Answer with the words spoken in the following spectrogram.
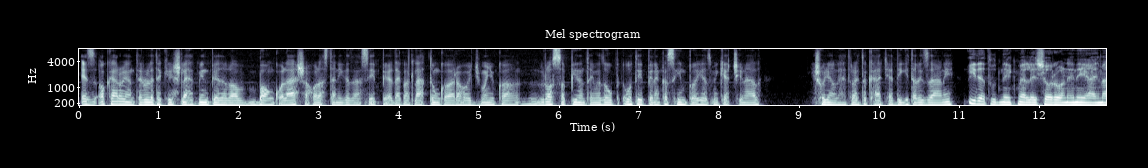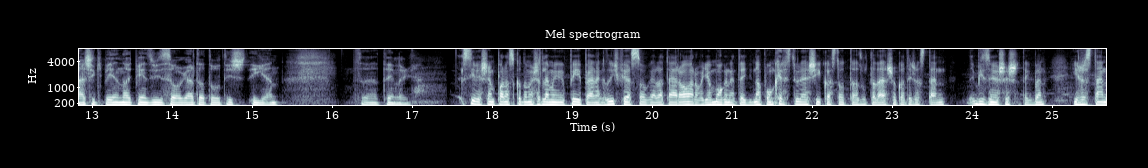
Ez akár olyan területeken is lehet, mint például a bankolás, ahol aztán igazán szép példákat láttunk arra, hogy mondjuk a rosszabb pillanataim az OTP-nek a Simple, az miket csinál és hogyan lehet rajta kártyát digitalizálni. Ide tudnék mellé sorolni néhány másik pénz, nagy pénzügyi szolgáltatót is, igen. Szóval tényleg. Szívesen panaszkodom esetleg mondjuk PayPal-nek az ügyfélszolgálatára arra, hogy a magnet egy napon keresztül elsikasztotta az utalásokat, és aztán bizonyos esetekben, és aztán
